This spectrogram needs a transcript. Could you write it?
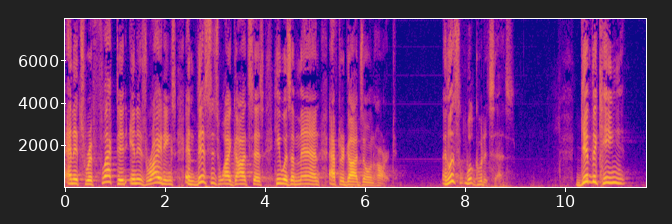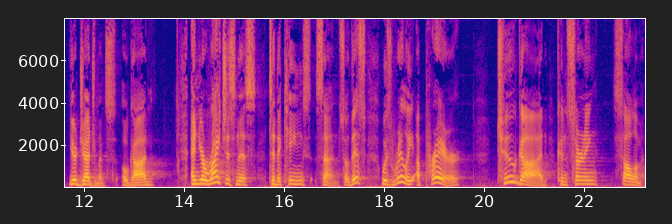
and it's reflected in his writings. And this is why God says he was a man after God's own heart. And let's look what it says Give the king your judgments, O God, and your righteousness to the king's son. So this was really a prayer to God concerning Solomon.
